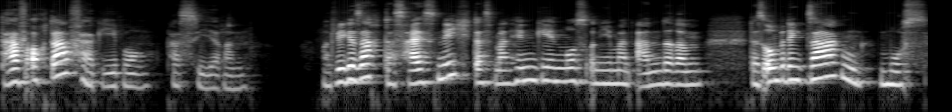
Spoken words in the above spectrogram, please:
darf auch da Vergebung passieren. Und wie gesagt, das heißt nicht, dass man hingehen muss und jemand anderem das unbedingt sagen muss.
